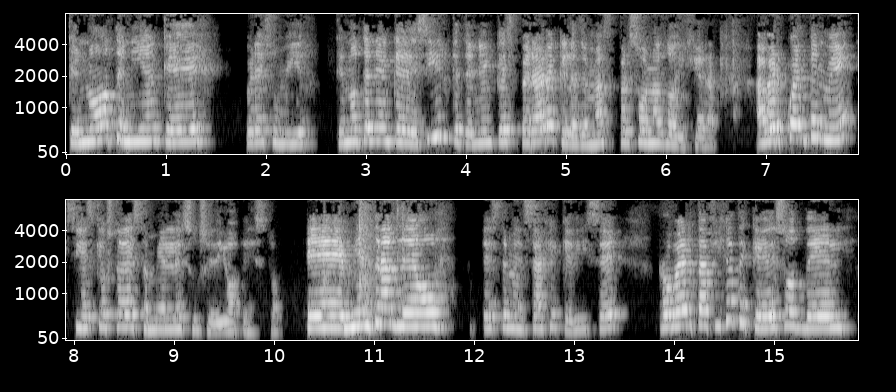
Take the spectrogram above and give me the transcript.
que no tenían que presumir, que no tenían que decir, que tenían que esperar a que las demás personas lo dijeran. A ver, cuéntenme si es que a ustedes también les sucedió esto. Eh, mientras leo este mensaje que dice, Roberta, fíjate que eso del...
